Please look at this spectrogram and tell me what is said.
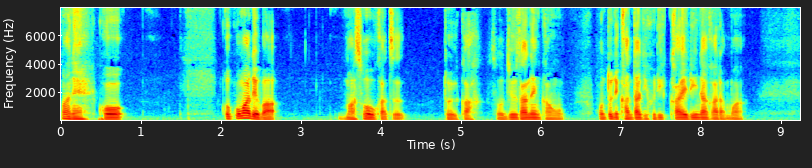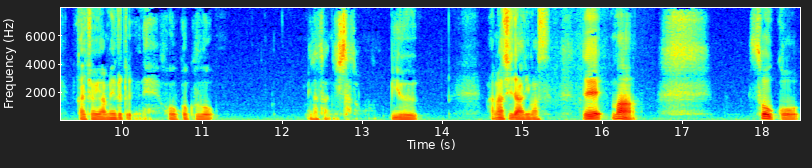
まあね、こう、ここまでは、まあ総括というか、その13年間を本当に簡単に振り返りながら、まあ、会長を辞めるというね、報告を皆さんにしたという話であります。で、まあ、そうこ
